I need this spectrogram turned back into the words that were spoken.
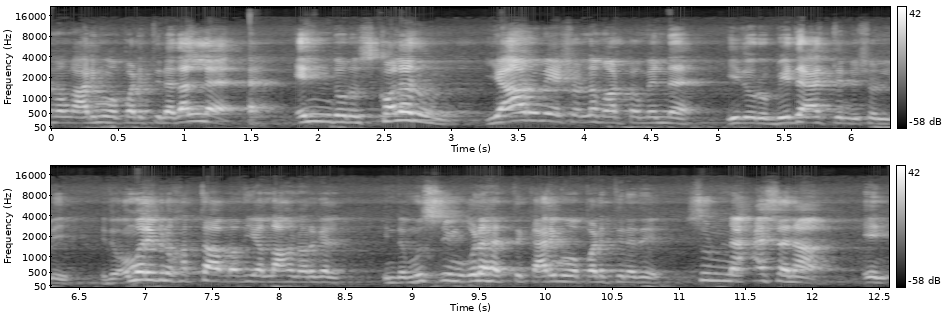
அவங்க அறிமுகப்படுத்தினதல்ல. எந்த ஒரு ஸ்காலரும் யாருமே சொல்ல மாட்டோம் என்ன? இது ஒரு பிதாத் என்று சொல்லி. இது உமரிபின் ஹத்தாப் ரதி அல்லாஹர்கள் அவர்கள் இந்த முஸ்லிம் உலகத்துக்கு அறிமுகப்படுத்தினது. சுன்ன ஹசனா என்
